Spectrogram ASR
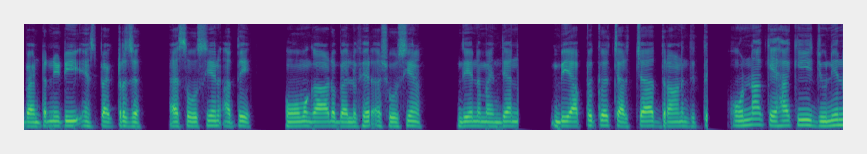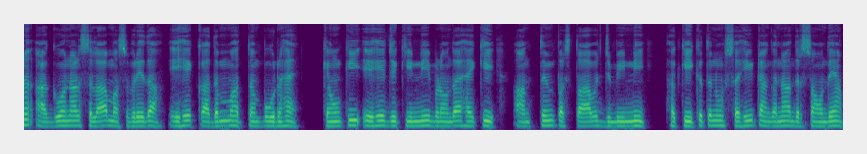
ਵੈਟਰਨਿਟੀ ਇੰਸਪੈਕਟਰਜ਼ ਐਸੋਸੀਏਸ਼ਨ ਅਤੇ ਹੋਮਗਾਰਡ ਵੈਲਫੇਅਰ ਐਸੋਸੀਏਸ਼ਨ ਦੇ ਨੁਮਾਇੰਦਿਆਂ ਨਾਲ ਵਿਆਪਕ ਚਰਚਾ ਦੌਰਾਨ ਦਿੱਤੇ। ਉਹਨਾਂ ਕਿਹਾ ਕਿ ਯੂਨੀਅਨ ਆਗੂਆਂ ਨਾਲ ਸਲਾਹ ਮਸ਼ਵਰੇ ਦਾ ਇਹ ਕਦਮ ਮਹੱਤਵਪੂਰਨ ਹੈ, ਕਿਉਂਕਿ ਇਹ ਯਕੀਨੀ ਬਣਾਉਂਦਾ ਹੈ ਕਿ ਅੰਤਿਮ ਪ੍ਰਸਤਾਵ ਜ਼ਮੀਨੀ ਹਕੀਕਤ ਨੂੰ ਸਹੀ ਢੰਗ ਨਾਲ ਦਰਸਾਉਂਦਿਆਂ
